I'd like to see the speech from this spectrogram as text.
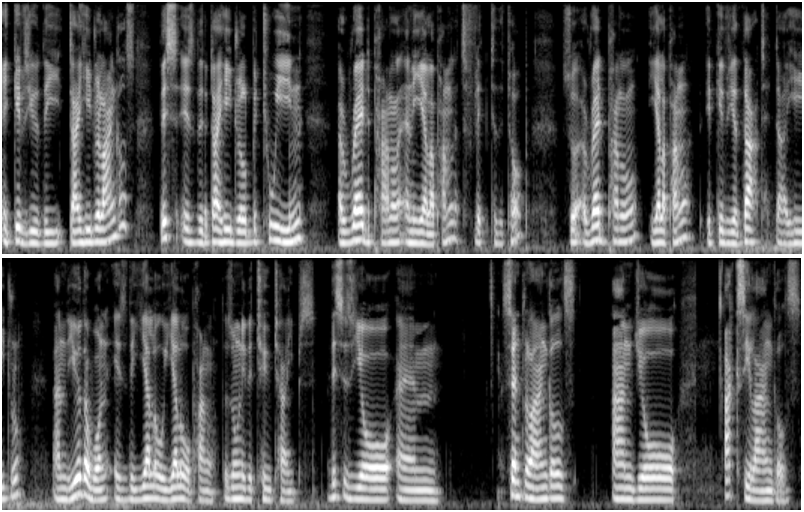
It gives you the dihedral angles. This is the dihedral between a red panel and a yellow panel. Let's flick to the top. So a red panel, yellow panel, it gives you that dihedral. And the other one is the yellow-yellow panel. There's only the two types. This is your um, central angles and your axial angles.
